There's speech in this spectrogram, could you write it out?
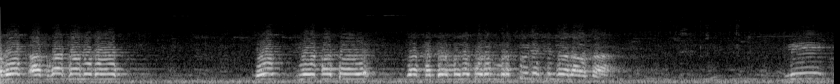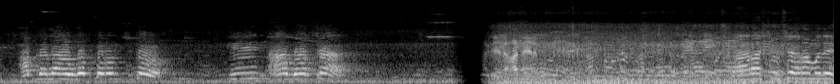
अनेक अपघात झालेले आहेत. एक युवकाचा या खड्ड्यामध्ये पडून मृत्यू देखील झाला होता. मी आपल्याला अवगत करून इच्छितो की हा मोर्चा धाराशिव शहरामध्ये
